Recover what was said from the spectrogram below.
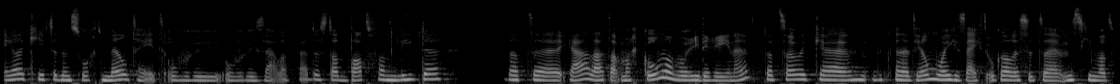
eigenlijk geeft het een soort mildheid over, u, over uzelf. Hè. Dus dat bad van liefde, dat, uh, ja, laat dat maar komen voor iedereen. Hè. Dat zou ik, uh, ik vind het heel mooi gezegd, ook al is het uh, misschien wat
